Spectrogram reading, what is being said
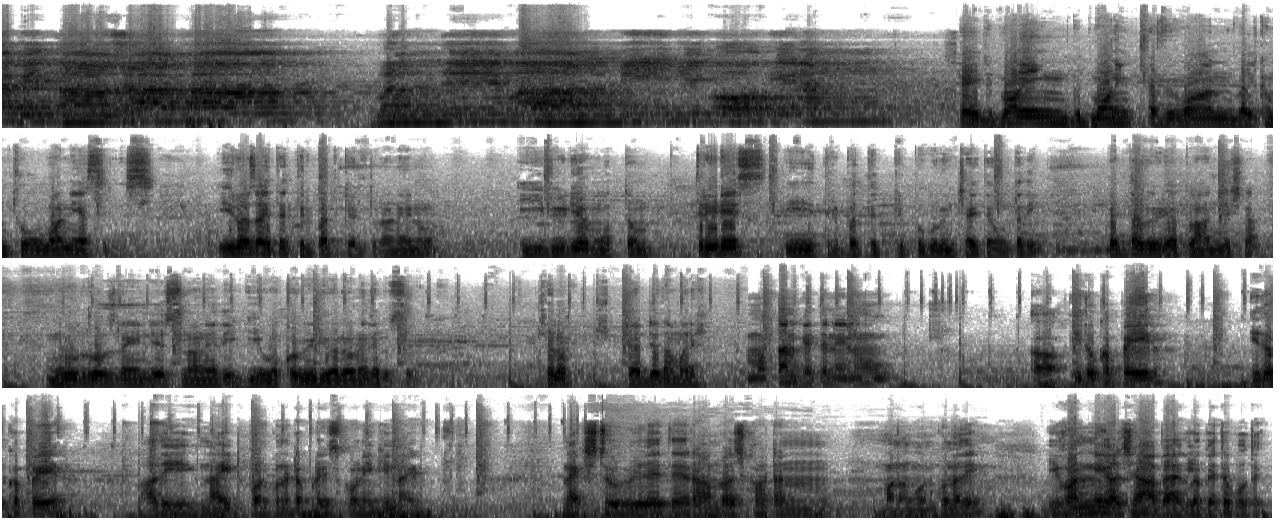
आरुह्यकविताशाखा वन्दे वाल्मीकिकोकिलम् hey good morning good morning everyone welcome to one year series ఈ రోజు అయితే తిరుపతికి వెళ్తున్నా నేను ఈ వీడియో మొత్తం త్రీ డేస్ ఈ తిరుపతి ట్రిప్ గురించి అయితే ఉంటుంది పెద్ద వీడియో ప్లాన్ చేసిన మూడు రోజులు ఏం చేస్తున్నా అనేది ఈ ఒక్క వీడియోలోనే తెలుస్తుంది చలో స్టార్ట్ చేద్దాం మరి మొత్తానికైతే నేను ఆ, ఇదొక పెయిర్ ఇదొక పెయిర్ అది నైట్ పడుకునేటప్పుడు వేసుకోనికి నైట్ నెక్స్ట్ ఇదైతే రామ్రాజ్ కాటన్ మనం కొనుక్కున్నది. ఇవన్నీ కలిసి ఆ బ్యాగ్లోకి అయితే పోతాయి.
